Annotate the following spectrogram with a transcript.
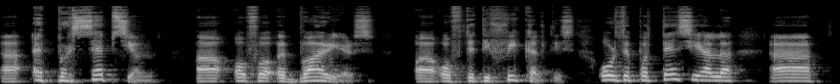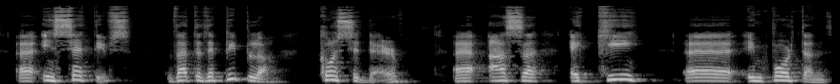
uh, a perception uh, of uh, barriers, of the difficulties, or the potential incentives that the people consider as a key important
